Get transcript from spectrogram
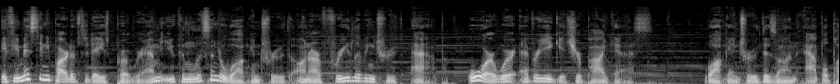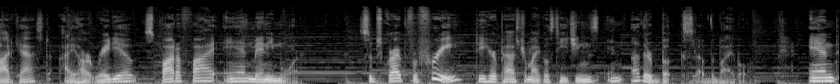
If you missed any part of today's program, you can listen to Walk in Truth on our free Living Truth app or wherever you get your podcasts. Walk in Truth is on Apple Podcast, iHeartRadio, Spotify, and many more. Subscribe for free to hear Pastor Michael's teachings in other books of the Bible. And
